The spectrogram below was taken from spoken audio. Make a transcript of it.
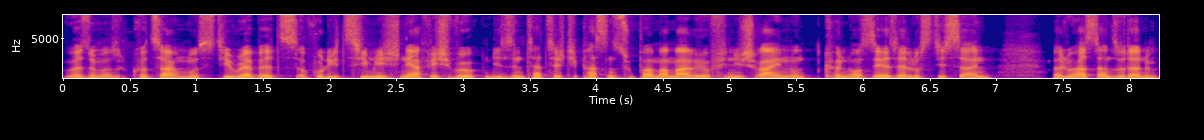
Was ich mal kurz sagen muss, die Rabbits, obwohl die ziemlich nervig wirken, die sind tatsächlich, die passen super mal Mario, finde ich, rein und können auch sehr, sehr lustig sein, weil du hast dann so deine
